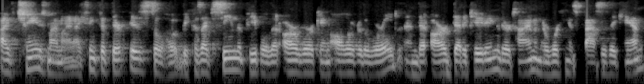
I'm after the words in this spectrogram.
I've changed my mind. I think that there is still hope because I've seen the people that are working all over the world and that are dedicating their time and they're working as fast as they can.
